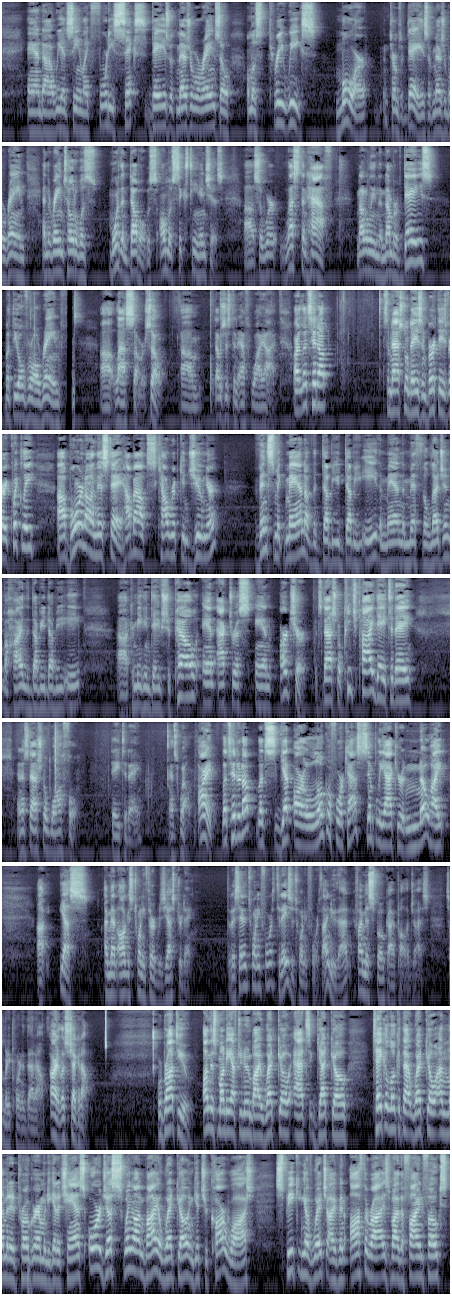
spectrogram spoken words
and uh, we had seen like 46 days with measurable rain, so almost three weeks more in terms of days of measurable rain, and the rain total was more than double, was almost 16 inches. Uh, so we're less than half, not only in the number of days, but the overall rain uh, last summer. So um, that was just an FYI. All right, let's hit up some national days and birthdays very quickly. Uh, born on this day, how about Cal Ripken Jr., Vince McMahon of the WWE, the man, the myth, the legend behind the WWE, uh, comedian Dave Chappelle, and actress Anne Archer. It's National Peach Pie Day today, and it's National Waffle Day today as well. All right, let's hit it up. Let's get our local forecast. Simply accurate, no hype. Uh, yes, I meant August 23rd was yesterday. Did I say the 24th? Today's the 24th. I knew that. If I misspoke, I apologize. Somebody pointed that out. All right, let's check it out. We're brought to you on this Monday afternoon by WetGo at GetGo. Take a look at that WetGo Unlimited program when you get a chance, or just swing on by a WetGo and get your car washed Speaking of which, I've been authorized by the fine folks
